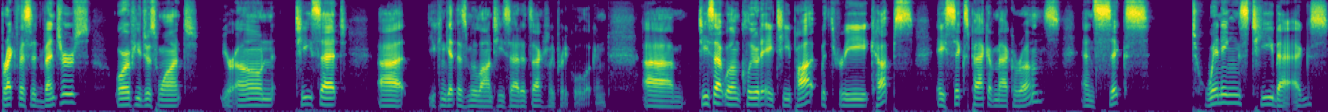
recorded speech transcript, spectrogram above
Breakfast Adventures or if you just want your own tea set, uh, you can get this Mulan tea set. It's actually pretty cool looking. Um, tea set will include a teapot with three cups, a six pack of macarons, and six Twinings tea bags,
